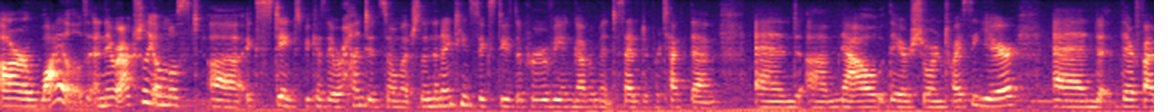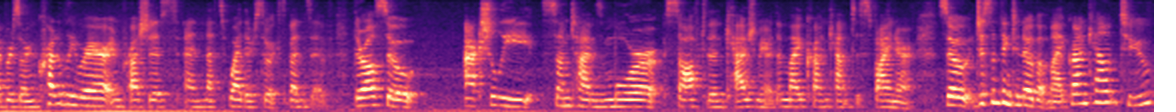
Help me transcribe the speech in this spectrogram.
are wild and they were actually almost uh, extinct because they were hunted so much. So in the 1960s the Peruvian government decided to protect them and um, now they are shorn twice a year and their fibers are incredibly rare and precious and that's why they're so expensive. They're also actually sometimes more soft than cashmere. The micron count is finer. So just something to know about micron count too.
